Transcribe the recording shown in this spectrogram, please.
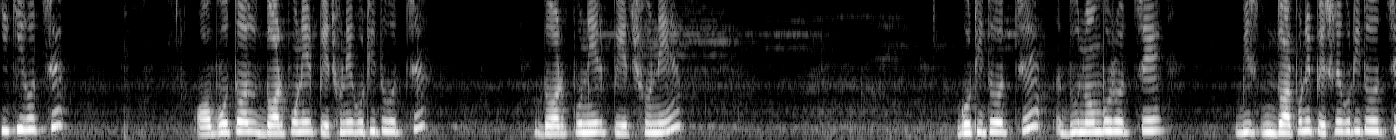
কি কি হচ্ছে? অবতল দর্পণের পেছনে গঠিত হচ্ছে। দর্পণের পেছনে গঠিত হচ্ছে, দু নম্বর হচ্ছে দর্পণের পেছনে গঠিত হচ্ছে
